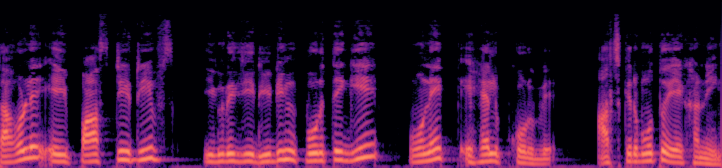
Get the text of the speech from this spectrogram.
তাহলে এই পাঁচটি টিপস ইংরেজি রিডিং পড়তে গিয়ে অনেক হেল্প করবে। আজকের মতো এখানেই।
